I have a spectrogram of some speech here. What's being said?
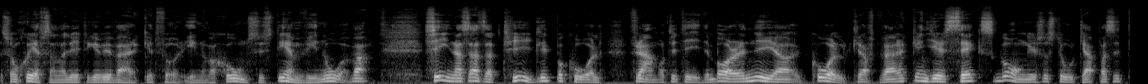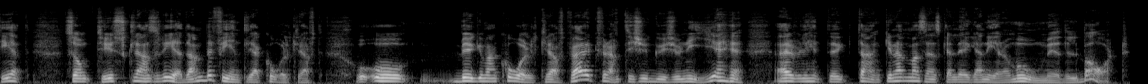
som chefsanalytiker vid Verket för innovationssystem, Vinnova. Kina satsar tydligt på kol framåt i tiden. Bara de nya kolkraftverken ger sex gånger så stor kapacitet som Tysklands redan befintliga kolkraft. Och, och bygger man kolkraftverk fram till 2029 är väl inte tanken att man sen ska lägga ner dem omedelbart,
